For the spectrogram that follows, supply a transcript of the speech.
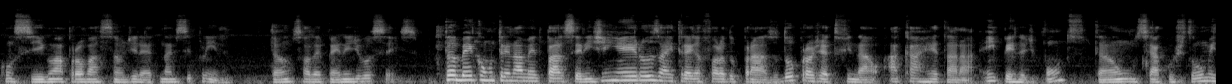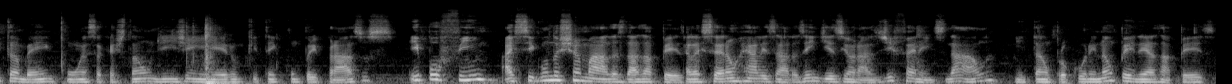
consigam a aprovação direta na disciplina. Então, só dependem de vocês. Também como treinamento para ser engenheiros, a entrega fora do prazo do projeto final acarretará em perda de pontos. Então se acostumem também com essa questão de engenheiro que tem que cumprir prazos. E por fim, as segundas chamadas das APs, elas serão realizadas em dias e horários diferentes da aula. Então procurem não perder as APs.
